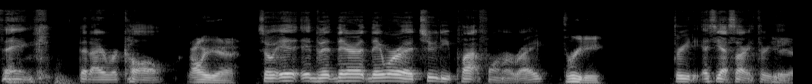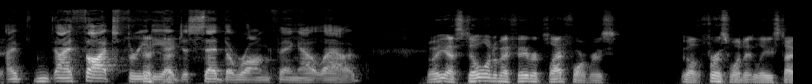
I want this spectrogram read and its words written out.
thing that I recall. Oh yeah. So it, it they they were a 2D platformer, right? 3D. 3D. Yeah, sorry, 3D. Yeah. I I thought 3D. I just said the wrong thing out loud. Well, yeah, still one of my favorite platformers. Well, the first one at least. I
